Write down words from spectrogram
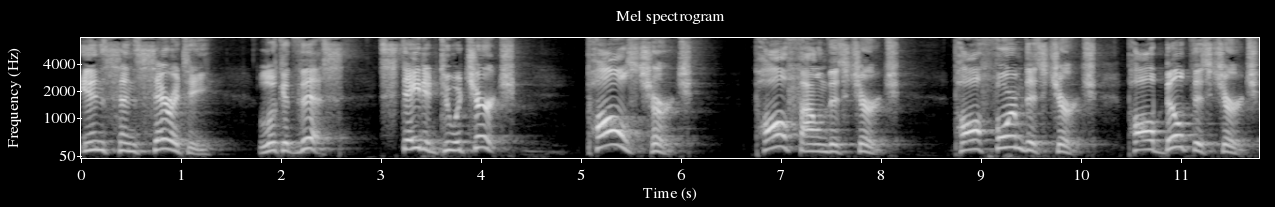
in sincerity, look at this, stated to a church. Paul's church. Paul found this church. Paul formed this church. Paul built this church.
